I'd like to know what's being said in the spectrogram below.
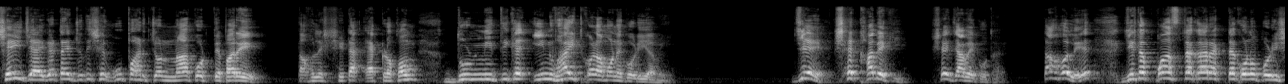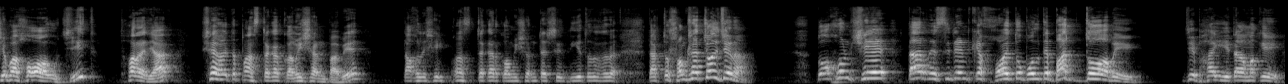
সেই জায়গাটায় যদি সে উপার্জন না করতে পারে, তাহলে সেটা একরকম দুর্নীতিকে ইনভাইট করা মনে করি আমি। যে সে খাবে কি? সে যাবে কোথায়? তাহলে যেটা পাঁচ টাকার একটা কোনো পরিষেবা হওয়া উচিত, ধরা যাক, সে হয়তো পাঁচ টাকা কমিশন পাবে, তাহলে সেই পাঁচ টাকার কমিশনটা সে দিয়ে তো তার- তো সংসার চলছে না। তখন সে তার রেসিডেন্টকে হয়তো বলতে বাধ্য হবে যে, ভাই, এটা আমাকে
